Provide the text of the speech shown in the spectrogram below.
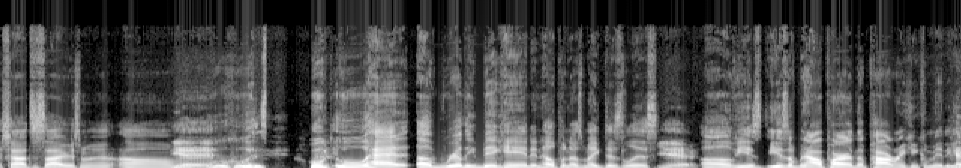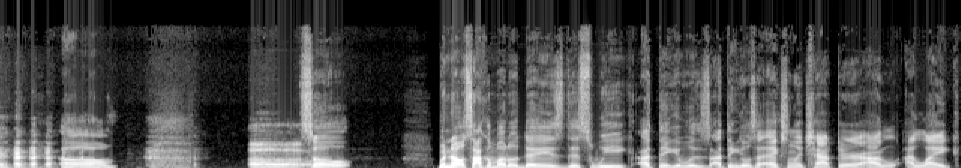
shout out to Cyrus, man. Um, Yeah. who who is who who had a really big hand in helping us make this list. Yeah. Uh, he is he is now a part of the power ranking committee. Um, uh, so, but no, Sakamoto Days this week. I think it was. I think it was an excellent chapter. I I like.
